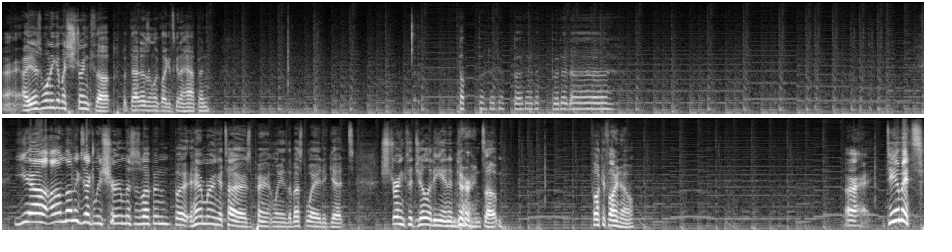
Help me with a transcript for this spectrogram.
Alright, I just want to get my strength up, but that doesn't look like it's going to happen. Yeah, I'm not exactly sure, Mrs. Weapon, but hammering a tire is apparently the best way to get strength, agility, and endurance up. Fuck if I know. Alright. Damn it!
